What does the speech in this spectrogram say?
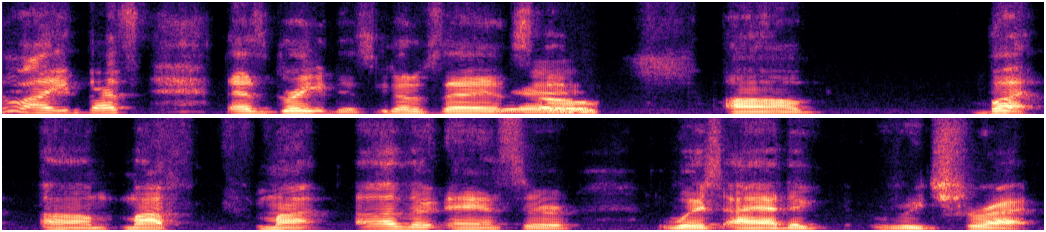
like that's that's greatness. You know what I'm saying? Yeah. So, um, but um, my my other answer, which I had to retract,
